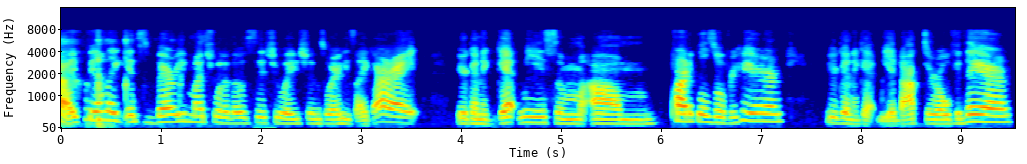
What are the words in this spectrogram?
I feel like it's very much one of those situations where he's like, all right, you're going to get me some um, particles over here. You're going to get me a doctor over there.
